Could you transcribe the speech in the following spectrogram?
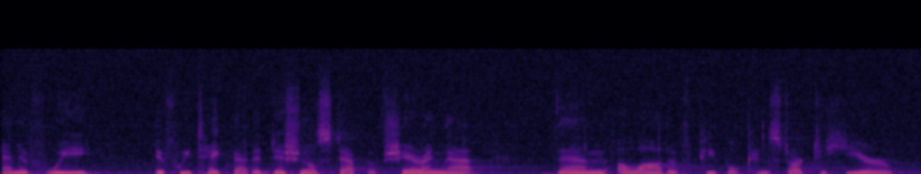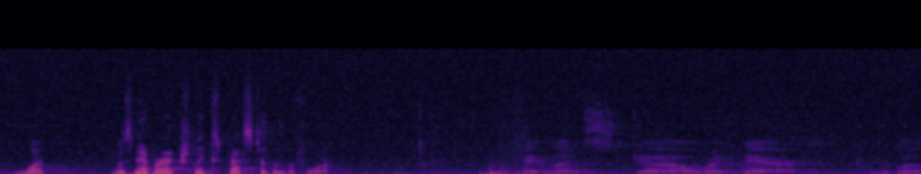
And if we if we take that additional step of sharing that, then a lot of people can start to hear what was never actually expressed to them before. Okay, let's go right there in the blue.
